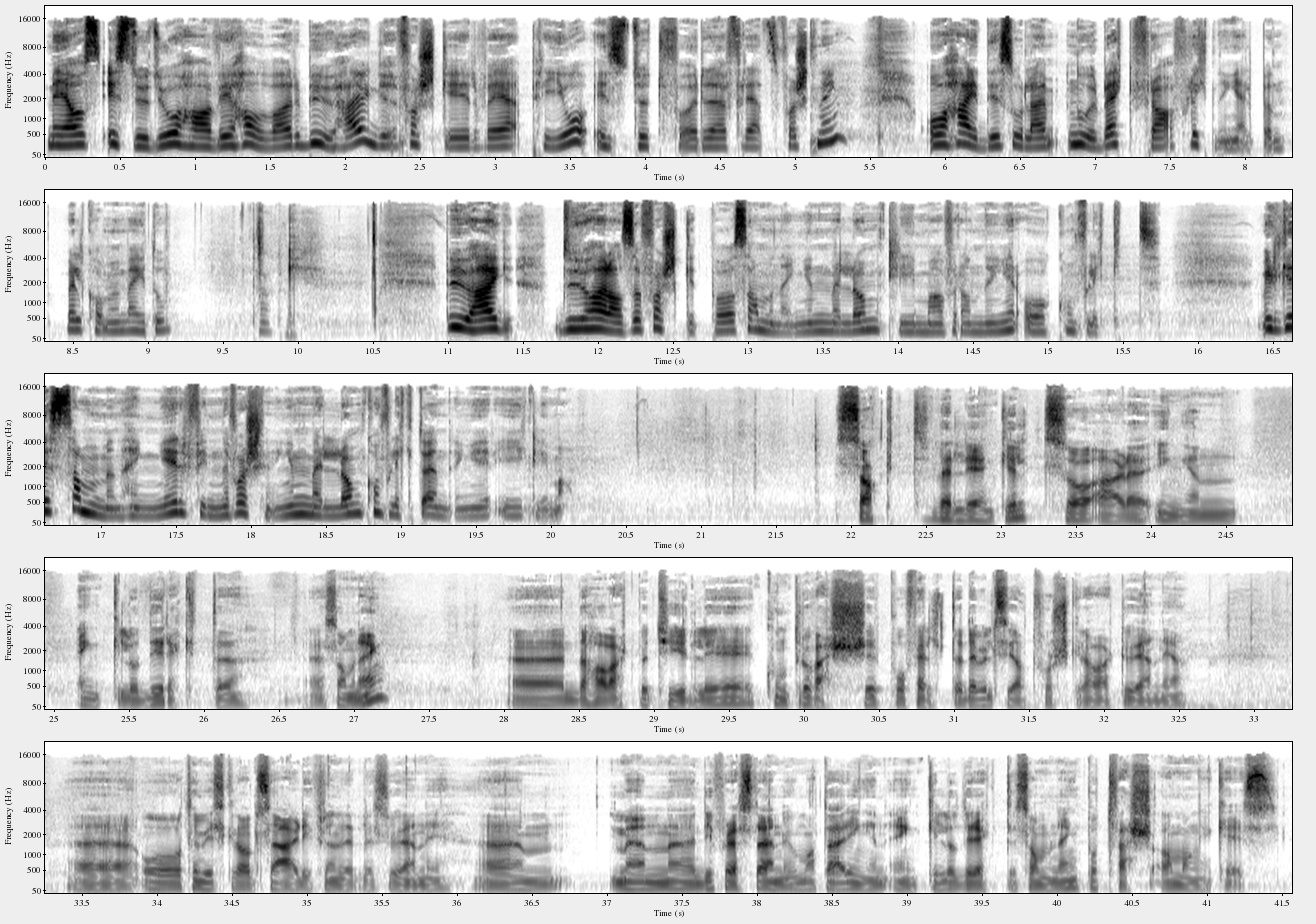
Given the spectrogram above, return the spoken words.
Med oss i studio har vi Halvard Buhaug, forsker ved PRIO, Institutt for fredsforskning, og Heidi Solheim Nordbekk fra Flyktninghjelpen. Velkommen begge to. Takk. Buhaug, du har altså forsket på sammenhengen mellom klimaforandringer og konflikt. Hvilke sammenhenger finner forskningen mellom konflikt og endringer i klima? Sagt veldig enkelt så er det ingen enkel og direkte eh, sammenheng. Eh, det har vært betydelige kontroverser på feltet, dvs. Si at forskere har vært uenige. Eh, og til en viss grad så er de fremdeles uenige. Men eh, de fleste er enige om at det er ingen enkel og direkte sammenheng på tvers av mange case.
